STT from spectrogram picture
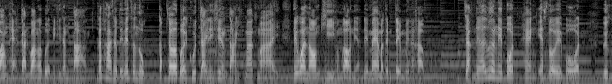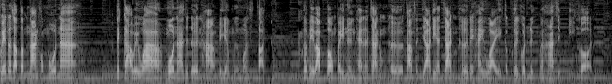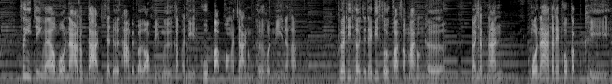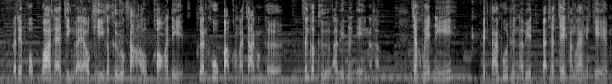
วางแผนการวางระเบิดในที่ต่างๆ และพาเธอไปเล่นสนุกกับเจ้าระเบิดคู่ใจในที่ต่างๆ อีกมากมาย เรียกว่าน้องคีของเราเนี่ยได้แม่มาเต็มๆเลยนะครับ จากเนื้อเรื่องในบทแห่ง e s l o r e b o a t หรือเควสระดับตำนานของโมนา ได้กล่าวไว้ว่าโมนาจะเดินทางไปยังเมืองมอนสตัดเพื่อไปรับกล่องใบหนึ่งแทนอาจารย์ของเธอ ตามสัญญาที่อาจารย์ของเธอได้ให้ไว้กับเพื่อนคนหนึ่งเมื่อ 50 ปีก่อน ซึ่งจริงๆ แล้วโมนาต้องการที่จะเดินทางไปประลองฝีมือกับอดีตคู่ปรับของอาจารย์ของเธอคนนี้นะครับ เพื่อที่เธอจะได้พิสูจน์ความสามารถของเธอ หลังจากนั้นโมนาก็ได้พบกับคีและได้พบว่าแท้จริงแล้วคีก็คือลูกสาวของอดีต เพื่อนคู่ปรับของอาจารย์ของเธอ ซึ่งก็คืออาวิทนั่นเองนะครับ จากเควสนี้เป็นการพูดถึงอาวิทแบบชัดเจนครั้งแรกในเกม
